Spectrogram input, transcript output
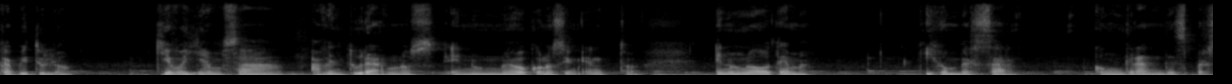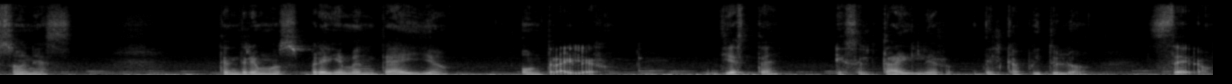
capítulo que vayamos a aventurarnos en un nuevo conocimiento, en un nuevo tema y conversar con grandes personas, tendremos previamente a ello un tráiler. Y este es el tráiler del capítulo 0.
